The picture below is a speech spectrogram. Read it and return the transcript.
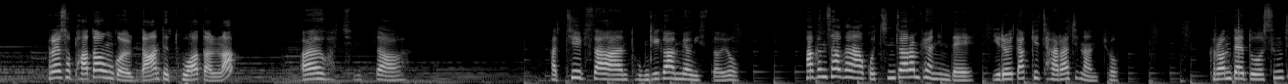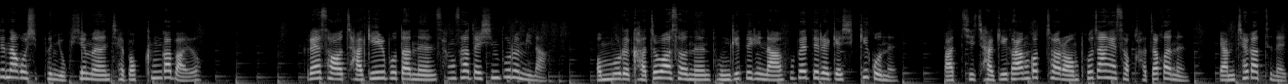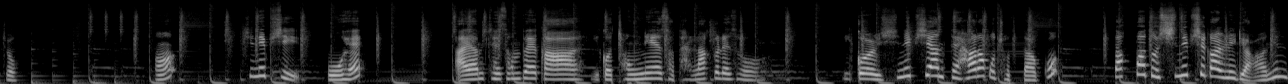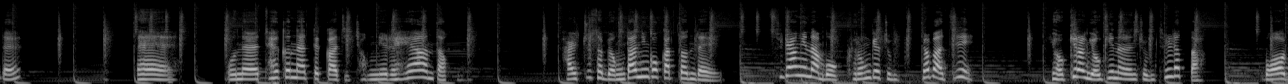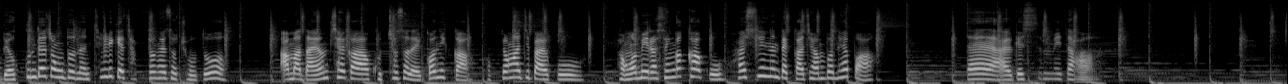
그래서 받아온 걸 나한테 도와달라? 아휴 진짜 같이 입사한 동기가 한 명 있어요 사근사근하고 친절한 편인데 일을 딱히 잘하진 않죠 그런데도 승진하고 싶은 욕심은 제법 큰가 봐요 그래서 자기 일보다는 상사들 심부름이나 업무를 가져와서는 동기들이나 후배들에게 시키고는 마치 자기가 한 것처럼 포장해서 가져가는 얌체 같은 애죠 어? 신입씨 뭐해? 아얌체 선배가 이거 정리해서 달라 그래서 이걸 신입씨한테 하라고 줬다고? 딱 봐도 신입씨가 할 일이 아닌데. 네, 오늘 퇴근할 때까지 정리를 해야 한다고. 발주서 명단인 것 같던데 수량이나 뭐 그런 게 좀 복잡하지? 여기랑 여기는 좀 틀렸다. 뭐 몇 군데 정도는 틀리게 작성해서 줘도 아마 나염체가 고쳐서 낼 거니까 걱정하지 말고 경험이라 생각하고 할 수 있는 데까지 한번 해봐. 네, 알겠습니다.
